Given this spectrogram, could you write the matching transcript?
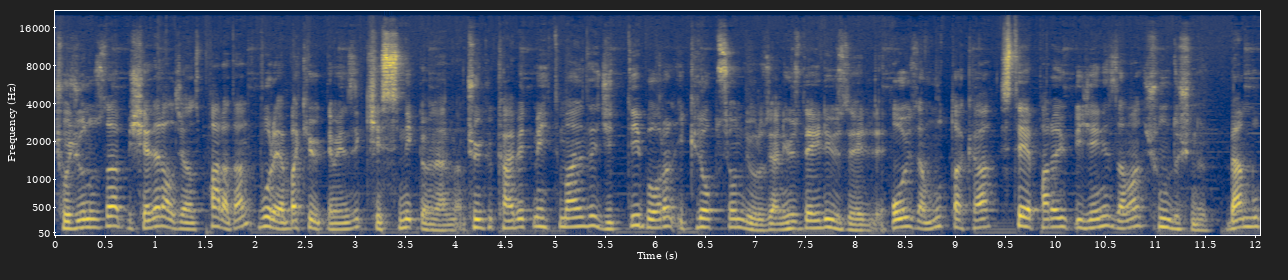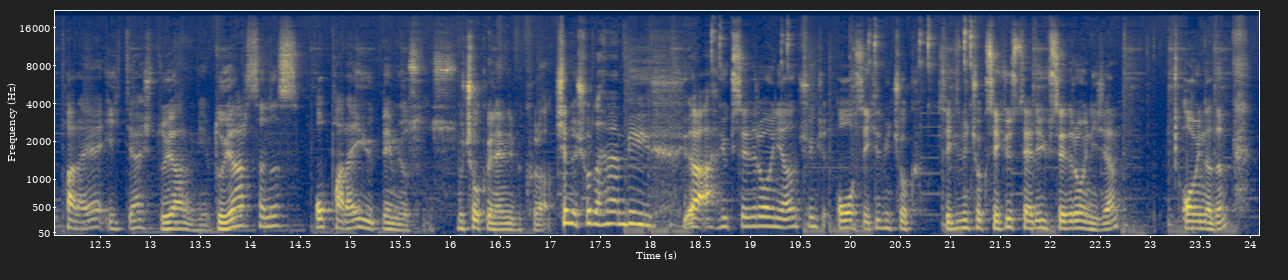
çocuğunuzda bir şeyler alacağınız paradan buraya bakiye yüklemenizi kesinlikle önermem. Çünkü kaybetme ihtimali de ciddi bir oran ikili opsiyon diyoruz. Yani %50 %50. O yüzden mutlaka siteye para yükleyeceğiniz zaman şunu düşünün. Ben bu paraya ihtiyaç duyar mıyım? Duyarsanız o parayı yüklemiyorsunuz. Bu çok önemli bir kural. Şimdi şurada hemen bir ya, yükselir oynayalım çünkü o 8000 çok. 8000 çok 800 TL yükselir oynayacağım. Oynadım.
